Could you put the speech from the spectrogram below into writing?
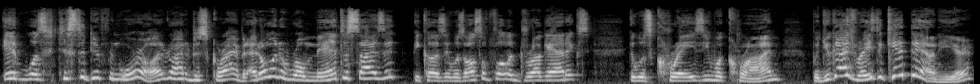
it was just a different world. I don't know how to describe it. I don't want to romanticize it because it was also full of drug addicts. It was crazy with crime. But you guys raised a kid down here.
